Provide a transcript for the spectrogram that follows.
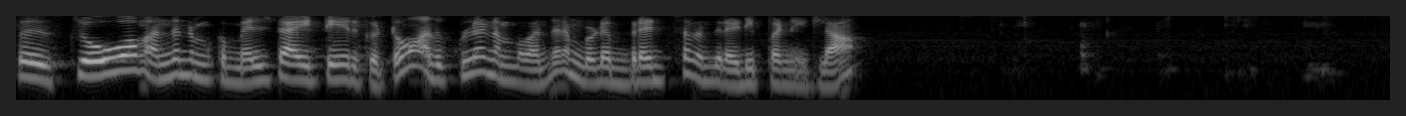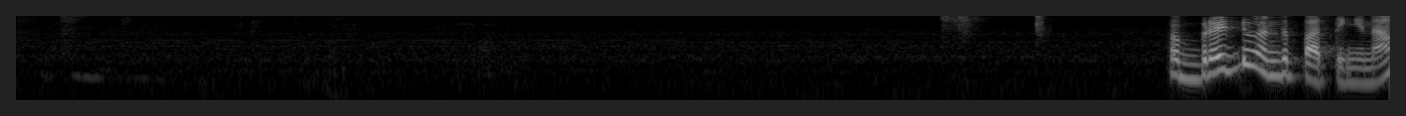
ஸோ ஸ்லோவாக வந்து நமக்கு மெல்ட் ஆகிட்டே இருக்கட்டும். அதுக்குள்ளே நம்ம வந்து நம்மளோட ப்ரெட்ஸை வந்து ரெடி பண்ணிடலாம். இப்போ ப்ரெட் வந்து பார்த்தீங்கன்னா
